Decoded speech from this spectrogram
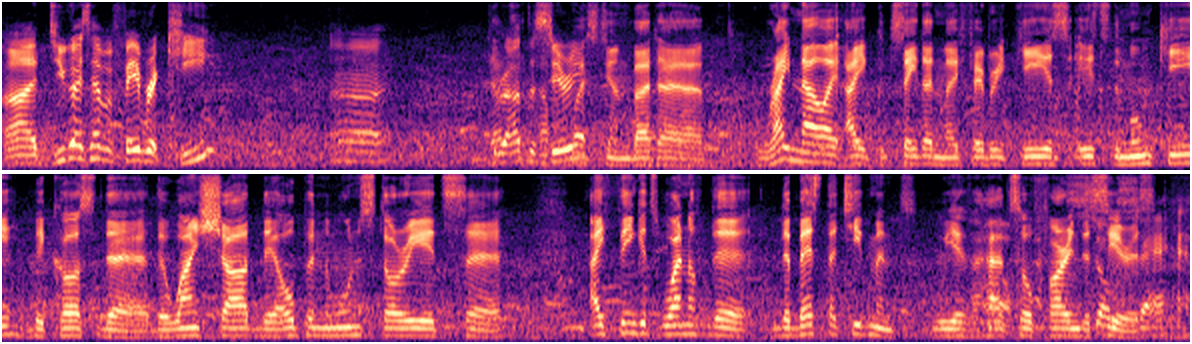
Uh, do you guys have a favorite key uh, throughout the That's a tough series? question, but uh, right now I, I could say that my favorite key is, is the Moon Key because the the one shot, the Open the Moon story. It's uh, I think it's one of the the best achievements we have had so far in the so series. sad.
